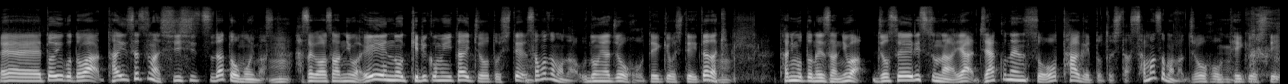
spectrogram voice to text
えーということは大切な資質だと思います、長谷川さんには永遠の切り込み隊長としてさまざまなうどん屋情報を提供していただき、谷本姉さんには女性リスナーや若年層をターゲットとしたさまざまな情報を提供してい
